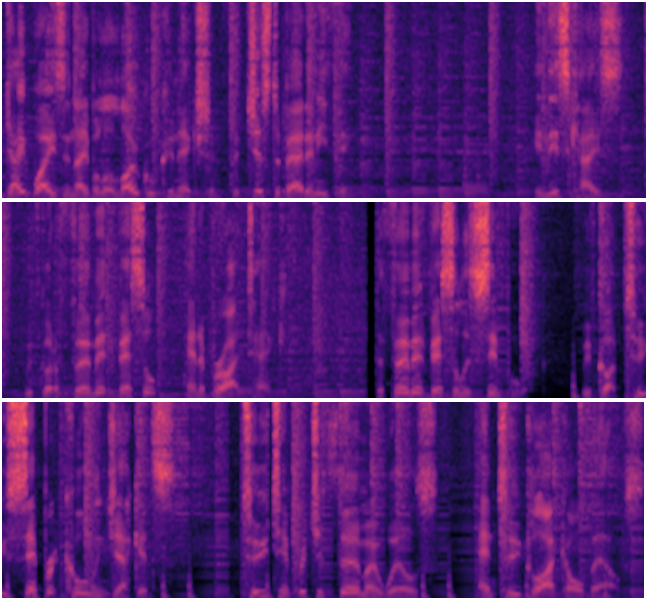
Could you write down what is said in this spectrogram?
Gateways enable a local connection for just about anything. In this case, we've got a Ferment vessel and a Bright tank. The Ferment vessel is simple. We've got two separate cooling jackets, two temperature thermo wells, and two glycol valves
